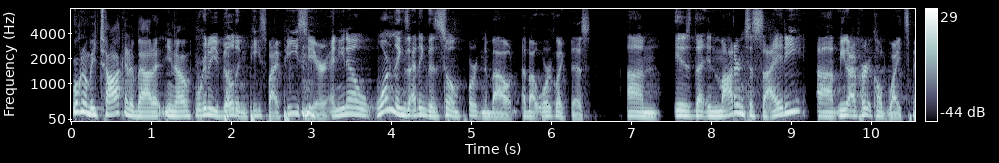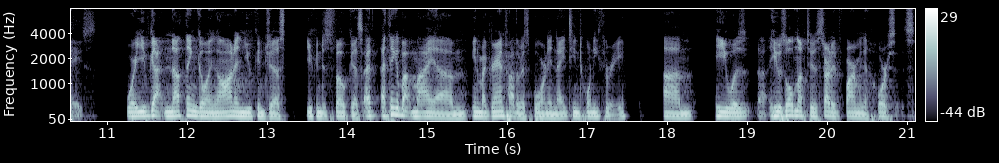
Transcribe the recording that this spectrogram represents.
we're going to be talking about it. You know, we're going to be building piece by piece here. And you know, one of the things I think that's so important about about work like this um, is that in modern society, um, you know, I've heard it called white space, where you've got nothing going on and you can just you can just focus. I, I think about my, um, you know, my grandfather was born in 1923. Um, he was uh, he was old enough to have started farming with horses.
